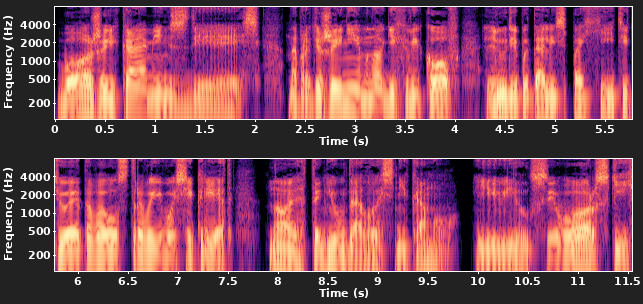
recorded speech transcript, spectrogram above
Божий камень здесь. На протяжении многих веков люди пытались похитить у этого острова его секрет, но это не удалось никому. Явился Ворский,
